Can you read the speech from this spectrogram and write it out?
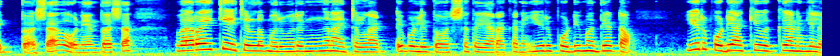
egg dosa onion dosa variety ആയിട്ടുള്ള മുരുമുരങ്ങനായിട്ടുള്ള അടിപൊളി ദോശ തയ്യാറാക്കാൻ ഈ ഒരു പൊടി മതി കേട്ടോ. ഈ ഒരു പൊടി ആക്കി വെക്കുകയാണെങ്കിൽ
